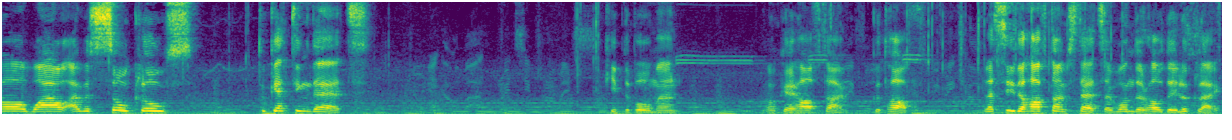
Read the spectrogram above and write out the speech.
Oh, wow, I was so close to getting that. Keep the ball, man. Okay, half time. Good half. Let's see the halftime stats. I wonder how they look like.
